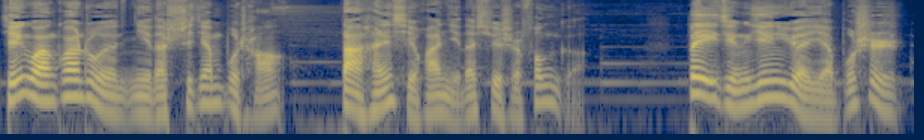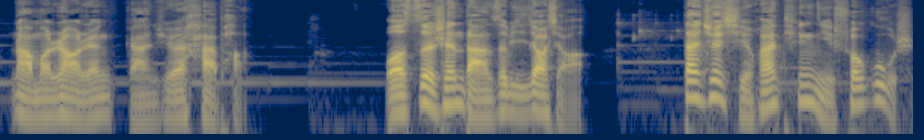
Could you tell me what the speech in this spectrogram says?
尽管关注你的时间不长，但很喜欢你的叙事风格，背景音乐也不是那么让人感觉害怕。我自身胆子比较小，但却喜欢听你说故事，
